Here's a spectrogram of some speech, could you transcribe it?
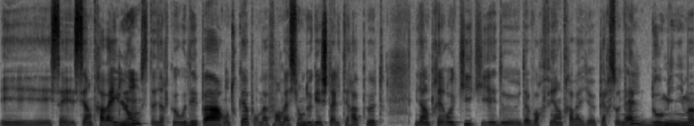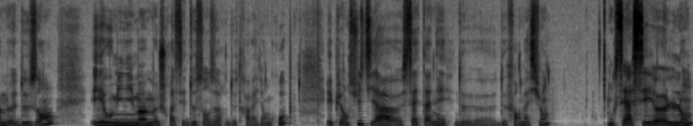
et c'est un travail long, c'est-à-dire qu'au départ, en tout cas pour ma formation de gestalt thérapeute, il y a un prérequis qui est d'avoir fait un travail personnel d'au minimum deux ans. Et au minimum, je crois, c'est 200 heures de travail en groupe. Et puis ensuite, il y a euh, sept années de, de formation donc c'est assez euh, long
